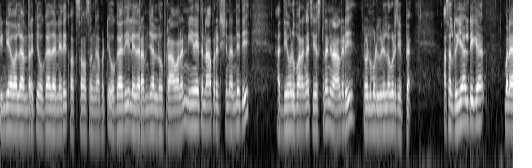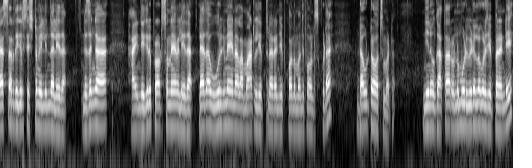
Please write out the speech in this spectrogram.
ఇండియా వాళ్ళందరికీ ఉగాది అనేది కొత్త సంవత్సరం కాబట్టి ఉగాది లేదా రంజాన్ లోపు రావాలని నేనైతే నా ప్రెడిక్షన్ అనేది ఆ దేవుడి పరంగా చేస్తున్నాను నేను ఆల్రెడీ రెండు మూడు వీడియోలో కూడా చెప్పాను అసలు రియాలిటీగా మన ఎస్ఆర్ దగ్గర సిస్టమ్ వెళ్ళిందా లేదా? నిజంగా ఆయన దగ్గర ప్రోడక్ట్స్ ఉన్నాయా లేదా? లేదా ఊరికి అలా మాటలు చెప్తున్నారని చెప్పి కొంతమంది ఫౌండర్స్ కూడా డౌట్ రావచ్చు అన్నమాట నేను గత రెండు మూడు వీడియోలో కూడా చెప్పానండి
